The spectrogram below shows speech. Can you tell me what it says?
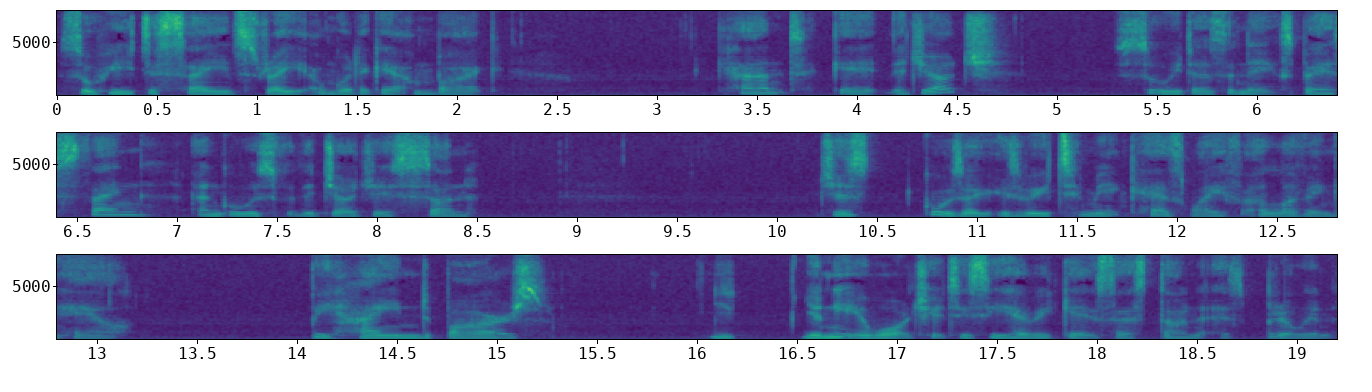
So he decides, right, I'm going to get him back can't get the judge, so he does the next best thing and goes for the judge's son. Just goes out his way to make his life a living hell. Behind bars. You need to watch it to see how he gets this done. It's brilliant.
